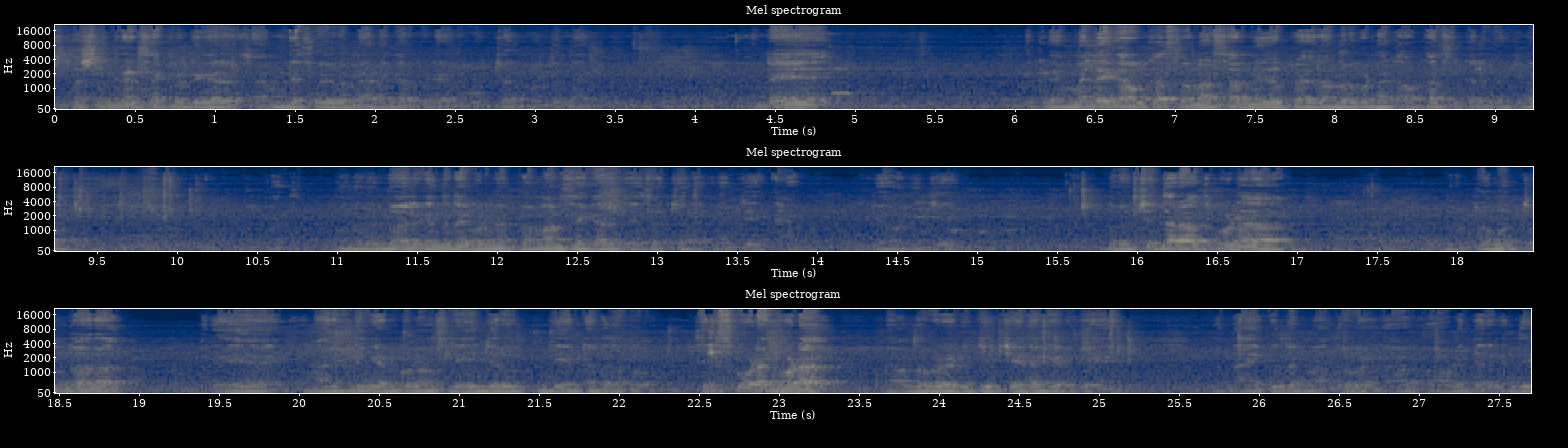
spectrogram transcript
స్పెషల్ గ్రేడ్ సెక్రటరీ గారు చాముండేశ్వరి మేడం గారు కూడా ఇక్కడ కూర్చొని పోతున్నారు అంటే ఇక్కడ ఎమ్మెల్యేకి అవకాశం నర్సార్ మీద ప్రజలందరూ కూడా నాకు అవకాశం కల్పించడం. మన రెండు రోజుల కిందటే కూడా మేము ప్రమాణ స్వీకారం చేసి వచ్చాను అక్కడి నుంచి విజయవాడ నుంచి. మరి వచ్చిన తర్వాత కూడా ప్రభుత్వం ద్వారా మరి మార్కెటింగ్ కూడా అసలు ఏం జరుగుతుంది ఏంటన్నది తెలుసుకోవడానికి కూడా మేమందరూ కూడా విజిట్ చేయడానికి నాయకులతో అందరూ కూడా రావడం జరిగింది.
